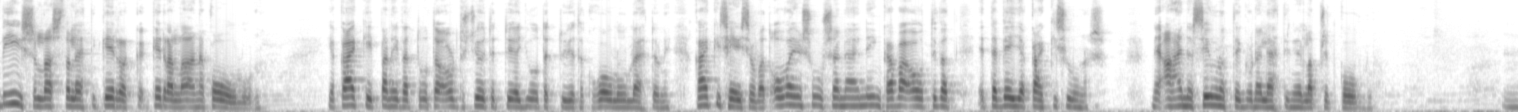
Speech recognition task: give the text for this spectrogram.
viisi lasta lähti kerra, kerralla aina kouluun. Ja kaikki panivat tuota, oltu syötetty ja juotettu, että kouluun lähtö, niin kaikki seisovat oven suussa näin niin kauan ottivat, että Veija kaikki siunas. Ne aina siunattiin, kun ne lähti ne lapset kouluun. Mm.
